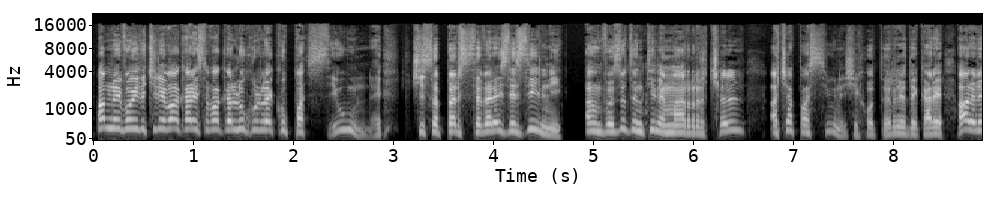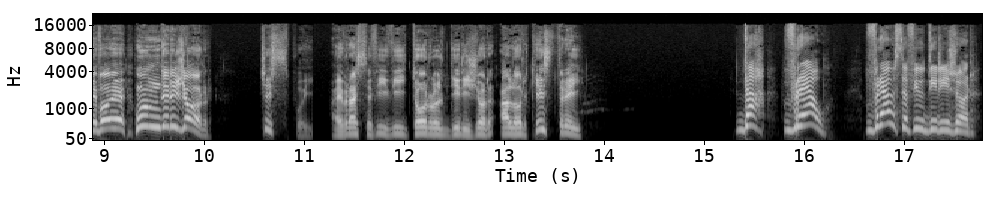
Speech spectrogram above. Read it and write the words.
Am nevoie de cineva care să facă lucrurile cu pasiune și să persevereze zilnic. Am văzut în tine, Marcel, acea pasiune și hotărâre de care are nevoie un dirijor. Ce spui? Ai vrea să fii viitorul dirijor al orchestrei? Da, vreau! Vreau să fiu dirijor!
